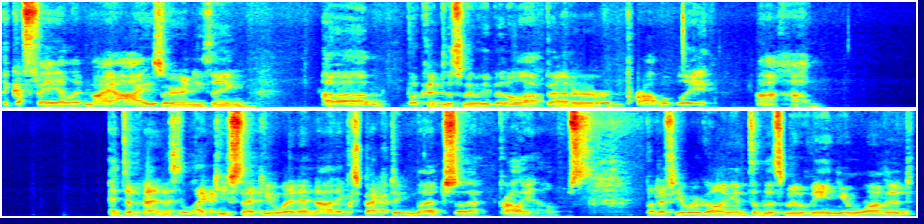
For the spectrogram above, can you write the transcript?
like a fail in my eyes or anything. Um, but could this movie have been a lot better? Probably. Um, it depends. Like you said, you went in not expecting much, so that probably helps. But if you were going into this movie and you wanted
